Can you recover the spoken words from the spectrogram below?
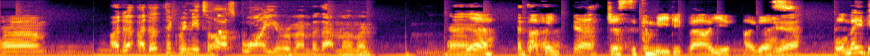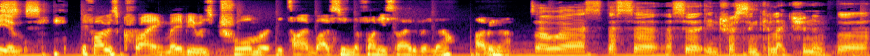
Um, I don't, I don't think we need to ask why you remember that moment. Uh, yeah, I, I think- Yeah, just the comedic value, I guess. yeah. Or maybe it, if I was crying, maybe it was trauma at the time, but I've seen the funny side of it now. I don't know. So uh, that's that's a that's an interesting collection of uh,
